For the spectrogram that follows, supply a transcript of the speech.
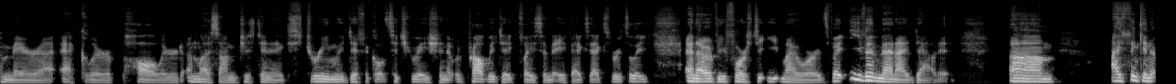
Kamara, Ekeler, Pollard, unless I'm just in an extremely difficult situation that would probably take place in the Apex Experts League, and I would be forced to eat my words. But even then, I doubt it. Um, I think an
